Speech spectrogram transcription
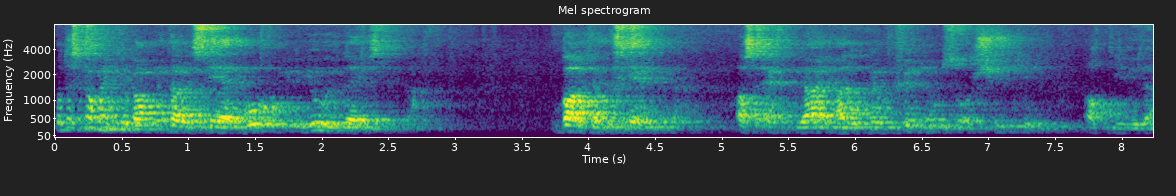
Og det skal man ikke bagatellisere. Hun gjorde det i stedet. Bagatelliserte det. Altså FBI hadde ikke funnet så skyldig at de ville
